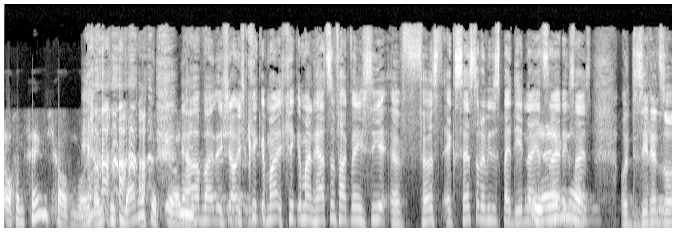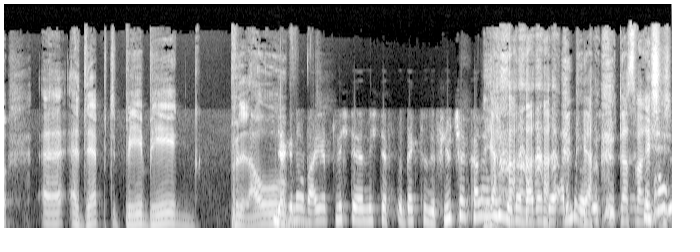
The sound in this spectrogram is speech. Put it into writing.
auch im Sale nicht kaufen wollen. Ja. Ja, aber ich, ich krieg immer, ich krieg immer einen Herzinfarkt, wenn ich sehe äh, First Access oder wie das bei denen da jetzt Ja, ja, allerdings genau. heißt und sehe dann so äh, Adept BB Blau. Ja, genau, war jetzt nicht der, nicht der Back to the Future Colorway, Ja. sondern war dann der andere. Ja, das war richtig,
